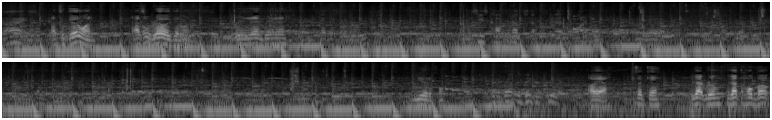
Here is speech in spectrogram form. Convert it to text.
Nice. That's a good one. That's a oh. really good one. Bring it in, bring it in. See, he's coughing up stuff. See that in the water? Oh, Beautiful. Could have brought the bigger cooler. Oh yeah, it's okay. We got room. We got the whole boat.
